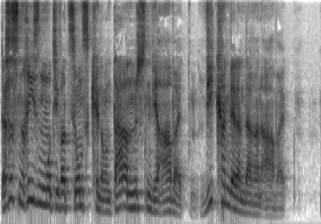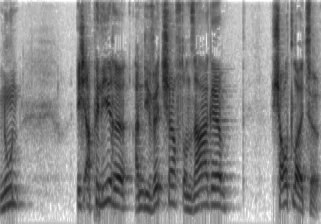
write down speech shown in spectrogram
Das ist ein riesen Motivationskiller und daran müssen wir arbeiten. Wie können wir denn daran arbeiten? Nun, ich appelliere an die Wirtschaft und sage, schaut Leute,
